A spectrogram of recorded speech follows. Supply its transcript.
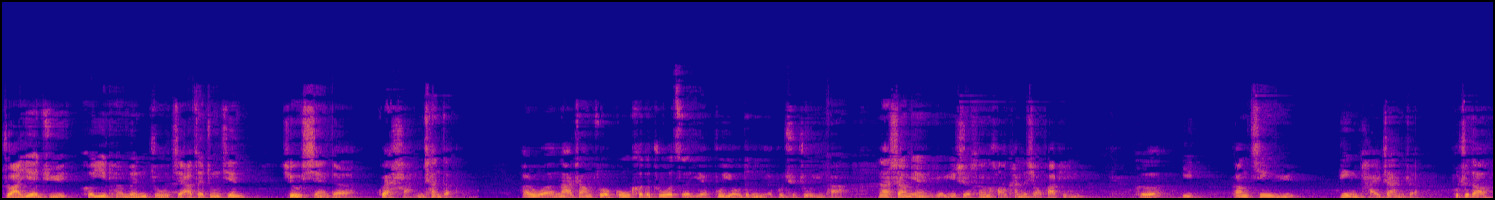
爪叶菊和一盆文竹夹在中间，就显得怪寒碜的。而我那张做功课的桌子，也不由得你也不去注意它。那上面有一只很好看的小花瓶，和一缸金鱼并排站着，不知道。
